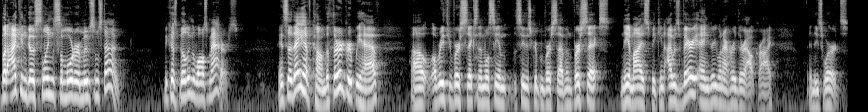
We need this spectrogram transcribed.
but I can go sling some mortar and move some stone because building the walls matters. And so they have come. The third group we have, uh, I'll read through verse 6 and then we'll see, him, see this group in verse 7. Verse 6, Nehemiah is speaking. I was very angry when I heard their outcry in these words.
